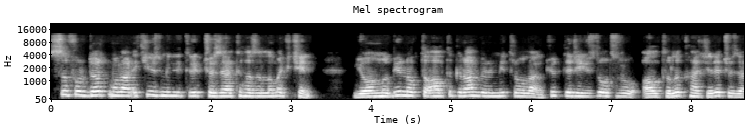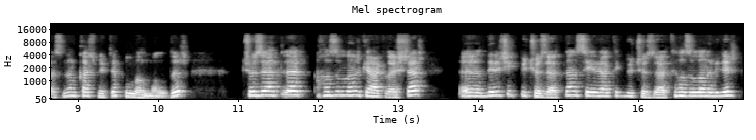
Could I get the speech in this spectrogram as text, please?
0,4 molar 200 mililitrelik çözelti hazırlamak için yoğunluğu 1.6 gram bölü litre olan kütlece %36'lık haşere çözeltisinden kaç mililitre kullanılmalıdır? Çözeltiler hazırlanırken arkadaşlar e, derişik bir çözeltiden seyreltik bir çözelti hazırlanabilir.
